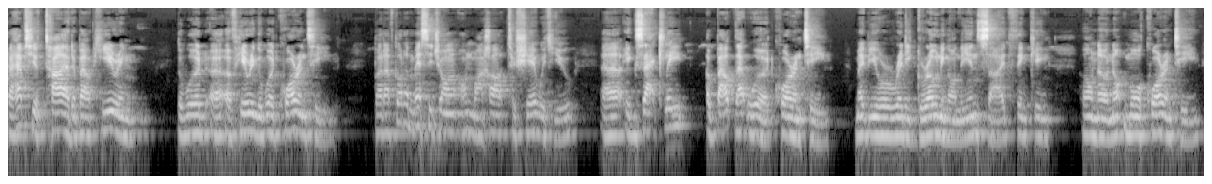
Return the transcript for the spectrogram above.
Perhaps you're tired about hearing the word uh, of hearing the word quarantine, but I've got a message on, on my heart to share with you uh, exactly about that word quarantine. Maybe you're already groaning on the inside, thinking, oh no, not more quarantine.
